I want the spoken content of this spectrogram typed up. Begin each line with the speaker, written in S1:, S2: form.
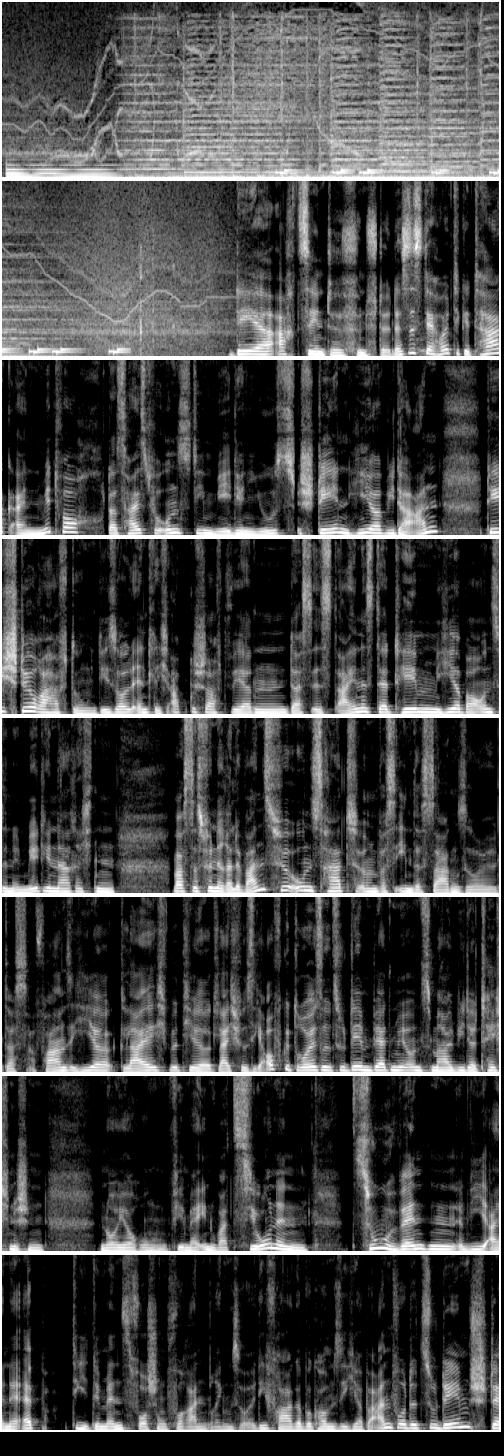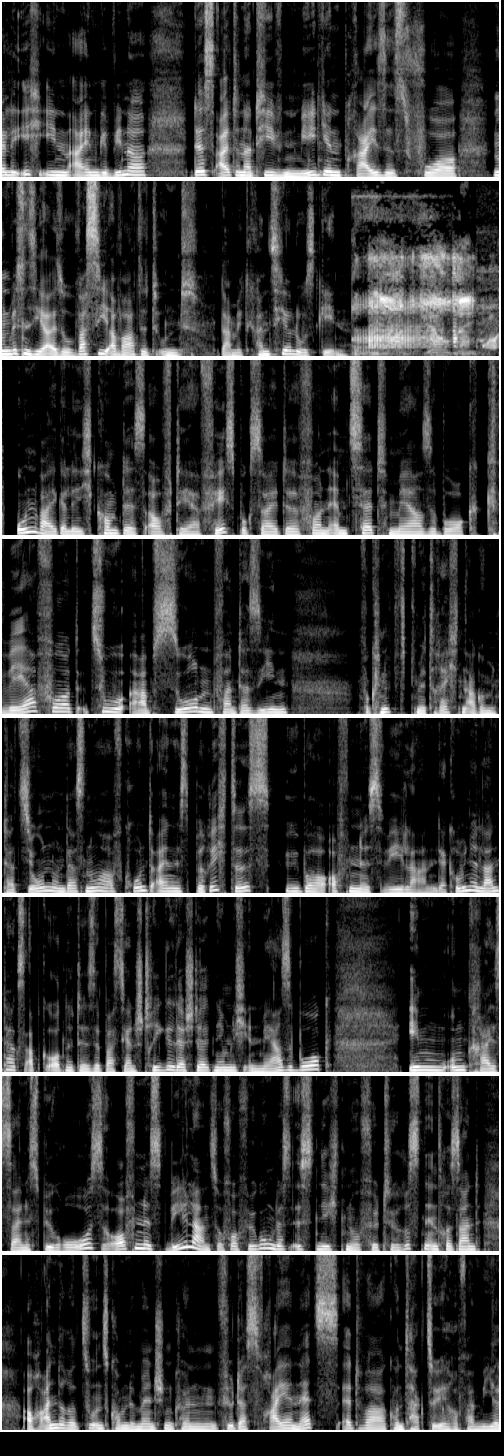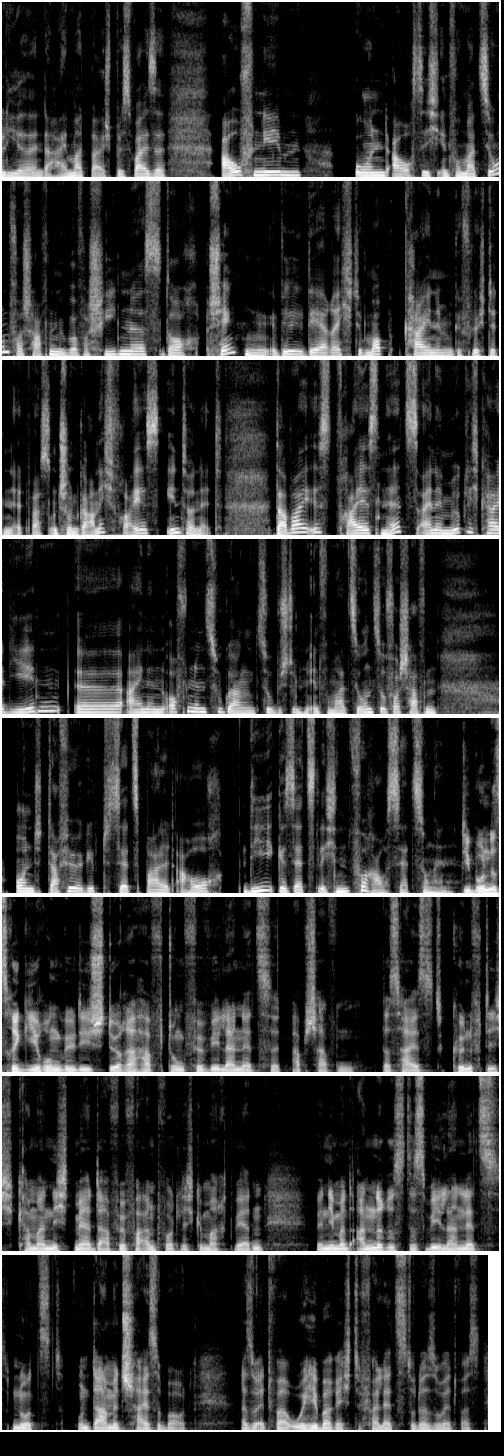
S1: Der 18.05. Das ist der heutige Tag, ein Mittwoch. Das heißt für uns, die Medien-News stehen hier wieder an. Die Störerhaftung, die soll endlich abgeschafft werden. Das ist eines der Themen hier bei uns in den Mediennachrichten. Was das für eine Relevanz für uns hat und was Ihnen das sagen soll, das erfahren Sie hier gleich, wird hier gleich für Sie aufgedröselt. Zudem werden wir uns mal wieder technischen Neuerungen, vielmehr Innovationen zuwenden, wie eine App die Demenzforschung voranbringen soll. Die Frage bekommen Sie hier beantwortet. Zudem stelle ich Ihnen einen Gewinner des alternativen Medienpreises vor. Nun wissen Sie also, was Sie erwartet und damit kann es hier losgehen. Unweigerlich kommt es auf der Facebook-Seite von MZ Merseburg querfort zu absurden Fantasien verknüpft mit rechten Argumentationen und das nur aufgrund eines Berichtes über offenes WLAN. Der grüne Landtagsabgeordnete Sebastian Striegel, der stellt nämlich in Merseburg im Umkreis seines Büros offenes WLAN zur Verfügung. Das ist nicht nur für Touristen interessant, auch andere zu uns kommende Menschen können für das freie Netz etwa Kontakt zu ihrer Familie in der Heimat beispielsweise aufnehmen und auch sich Informationen verschaffen über Verschiedenes. Doch schenken will der rechte Mob keinem Geflüchteten etwas und schon gar nicht freies Internet. Dabei ist freies Netz eine Möglichkeit, jeden äh, einen offenen Zugang zu bestimmten Informationen zu verschaffen. Und dafür gibt es jetzt bald auch die gesetzlichen Voraussetzungen.
S2: Die Bundesregierung will die Störerhaftung für WLAN-Netze abschaffen. Das heißt, künftig kann man nicht mehr dafür verantwortlich gemacht werden, wenn jemand anderes das WLAN-Netz nutzt und damit Scheiße baut, also etwa Urheberrechte verletzt oder so etwas.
